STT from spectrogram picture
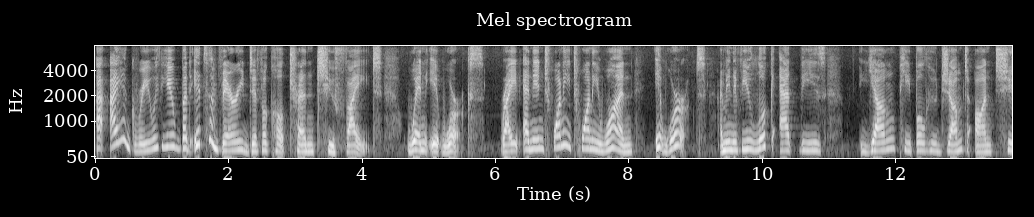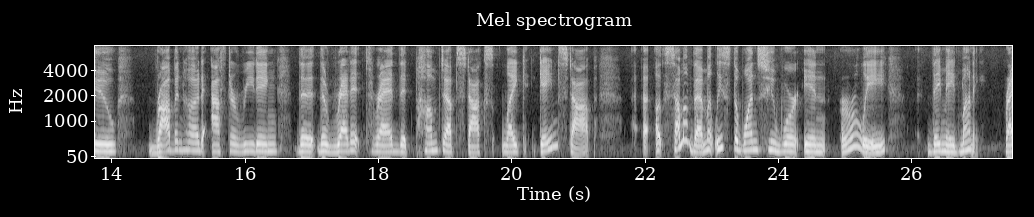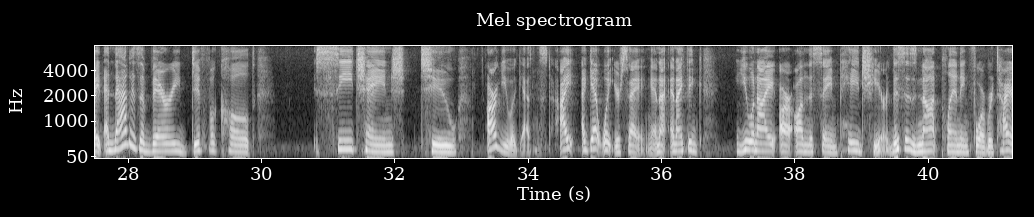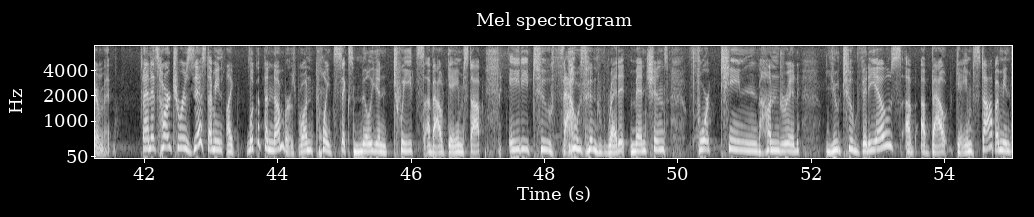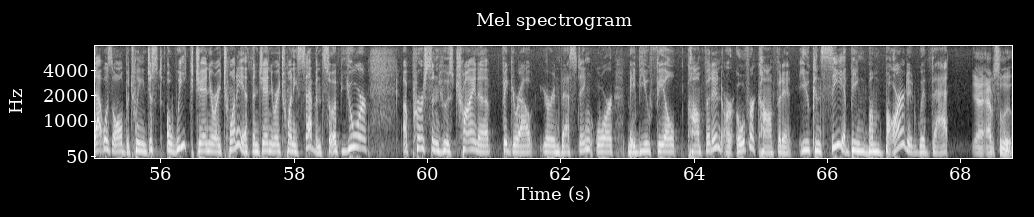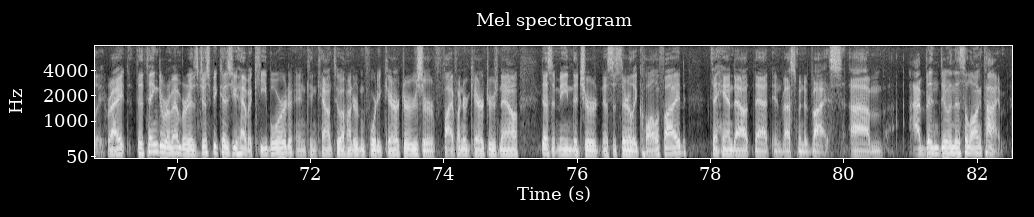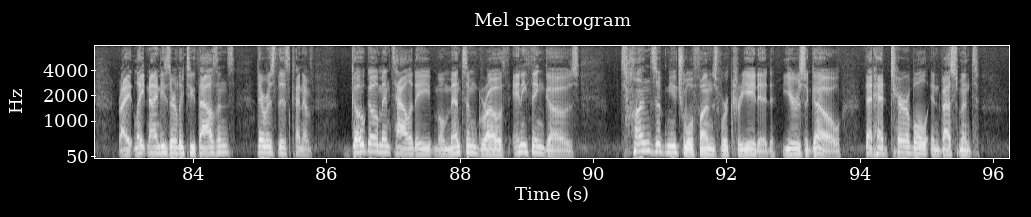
I agree with you, but it's a very difficult trend to fight when it works, right? And in 2021, it worked. I mean, if you look at these young people who jumped onto Robinhood after reading the, the Reddit thread that pumped up stocks like GameStop. Uh, uh, some of them, at least the ones who were in early, they made money, right? And that is a very difficult sea change to argue against. I, I get what you're saying. And I, and I think you and I are on the same page here. This is not planning for retirement. And it's hard to resist. I mean, like, look at the numbers 1.6 million tweets about GameStop, 82,000 Reddit mentions, 1,400 YouTube videos ab- about GameStop. I mean, that was all between just a week, January 20th and January 27th. So if you're a person who's trying to figure out your investing, or maybe you feel confident or overconfident, you can see it being bombarded with that. Yeah, absolutely. Right. The thing to remember is just because you have a keyboard and can count to 140 characters or 500 characters now doesn't mean that you're necessarily qualified to hand out that investment advice. Um, I've been doing this a long time, right? Late 90s, early 2000s. There was this kind of go go mentality, momentum growth, anything goes. Tons of mutual funds were created years ago that had terrible investment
